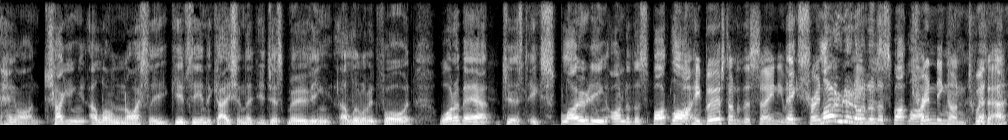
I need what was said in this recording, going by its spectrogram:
Hang on. Chugging along nicely gives the indication that you're just moving a little bit forward. What about just exploding onto the spotlight? Oh, he burst onto the scene. He was Exploded trending, onto was the spotlight. Trending on Twitter,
